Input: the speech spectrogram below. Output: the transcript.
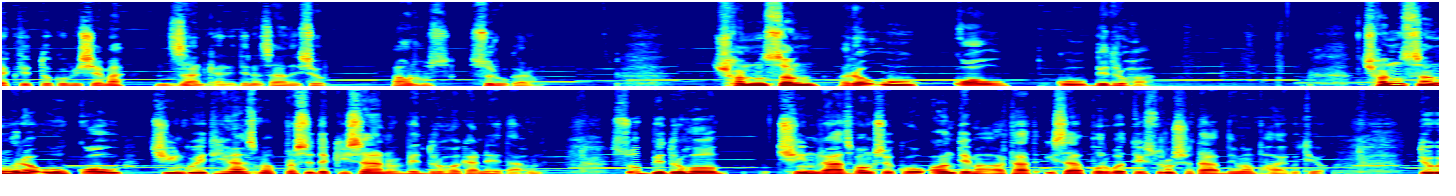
व्यक्तित्वको विषयमा जानकारी दिन चाहँदैछु। आउनुहोस् सुरु गरौँ। छनसङ र ऊ कौको विद्रोह। छनसङ र ऊ कौ चिनको इतिहासमा प्रसिद्ध किसान विद्रोहका नेता हुन्। सो विद्रोह छिन राजवंशको अन्त्यमा अर्थात् ईसा पूर्व तेस्रो शताब्दीमा भएको थियो। त्यो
